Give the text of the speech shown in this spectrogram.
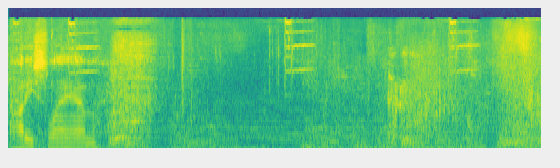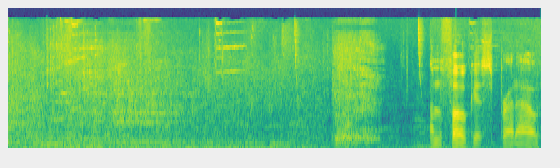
Body slam. Unfocused, spread out.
